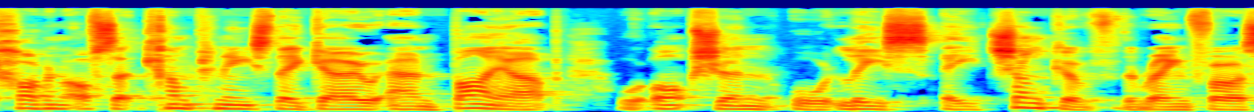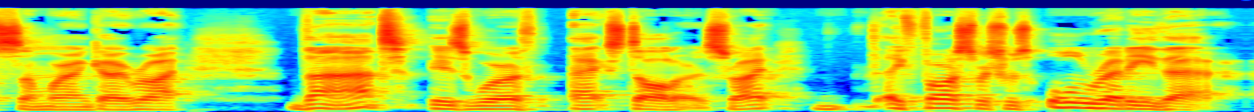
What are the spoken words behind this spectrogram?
carbon offset companies, they go and buy up or option or lease a chunk of the rainforest somewhere and go, right, that is worth X dollars, right? A forest which was already there,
